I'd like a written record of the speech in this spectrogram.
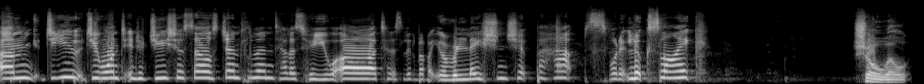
Um, do you do you want to introduce yourselves, gentlemen? Tell us who you are. Tell us a little bit about your relationship, perhaps, what it looks like. Sure. Well,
